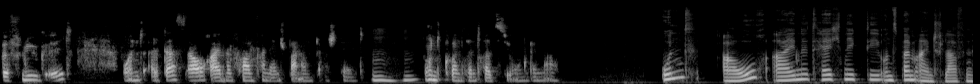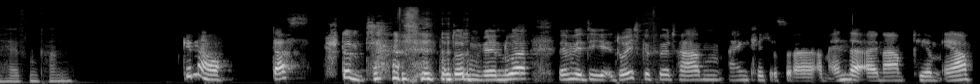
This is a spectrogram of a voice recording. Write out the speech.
beflügelt und das auch eine Form von Entspannung darstellt mhm. und Konzentration, genau. Und auch eine Technik, die uns beim Einschlafen helfen kann. Genau, das stimmt. Dann dürfen wir nur, wenn wir die durchgeführt haben, eigentlich ist äh, am Ende einer PMR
